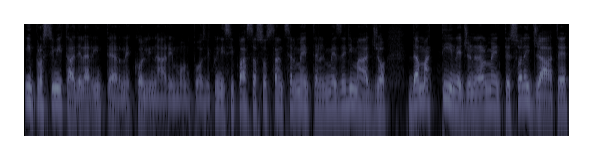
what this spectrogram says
in prossimità delle aree interne collinari e montuose. Quindi si passa sostanzialmente nel mese di maggio da mattine generalmente soleggiate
